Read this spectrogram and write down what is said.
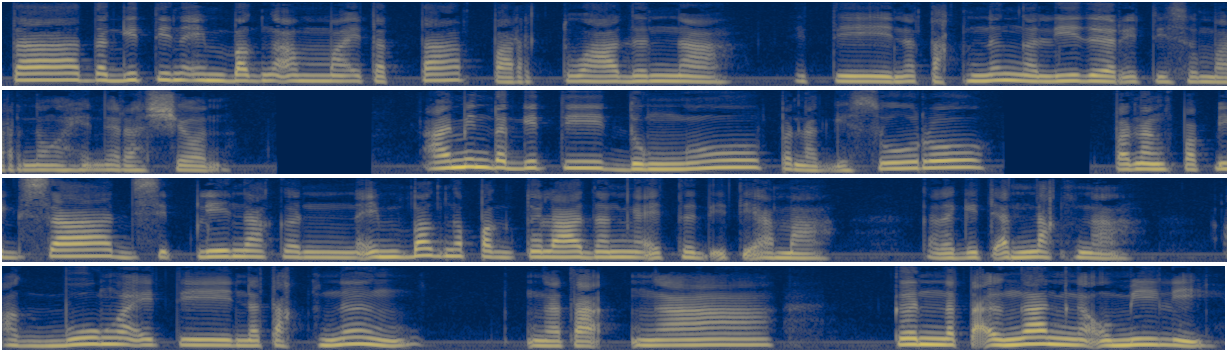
ta dagiti na imbag nga amma itata partuaden na iti natakneng nga leader iti sumarno nga henerasyon. Amin dagiti dungo, panagisuro, panang papigsa, disiplina ken naimbag nga pagtuladan nga ited iti ama. Kadagiti anak na agbunga iti natakneng nga ta, nga ken nataengan nga umili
